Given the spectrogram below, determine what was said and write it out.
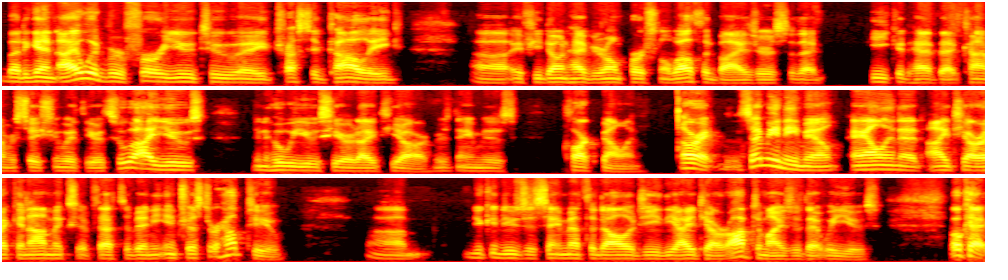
but again, I would refer you to a trusted colleague uh, if you don't have your own personal wealth advisor so that he could have that conversation with you. It's who I use and who we use here at ITR. His name is Clark Belling. All right, send me an email, alan at ITR Economics, if that's of any interest or help to you. Um, you could use the same methodology, the ITR optimizer that we use. Okay,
